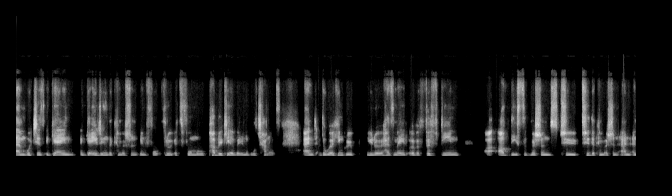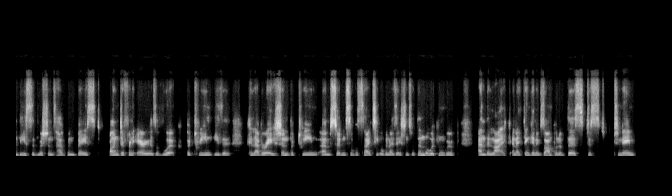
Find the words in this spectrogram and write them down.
um, which is again engaging the commission in for, through its formal publicly available channels. And the working group, you know, has made over 15 uh, of these submissions to to the commission and and these submissions have been based on different areas of work between either collaboration between um, certain civil society organizations within the working group and the like. And I think an example of this, just to name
